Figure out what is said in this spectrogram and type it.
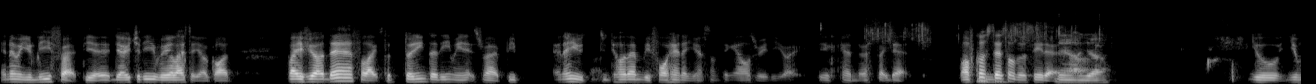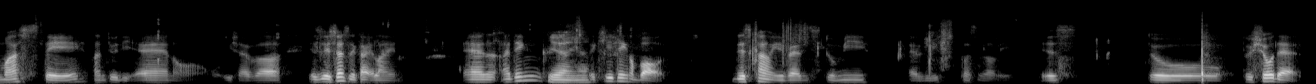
and then when you leave, right, they they actually realize that you're gone. But if you're there for like the 20, 30 minutes, right, and then you, you tell them beforehand that you have something else ready, right, they can respect that. Of course, Mm. that's not to say that Yeah, uh, yeah. you you must stay until the end or whichever. It's, it's just a guideline. And I think Yeah, yeah. the key thing about this kind of events, to me at least personally, is to to show that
